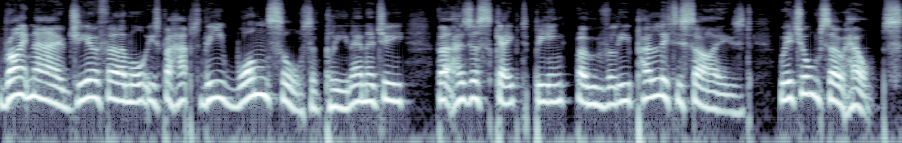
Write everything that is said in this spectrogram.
Right now, geothermal is perhaps the one source of clean energy that has escaped being overly politicised, which also helps.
